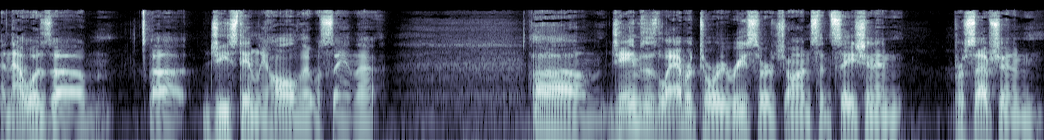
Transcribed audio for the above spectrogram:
And that was um, uh, G. Stanley Hall that was saying that. Um, James's laboratory research on sensation and perception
